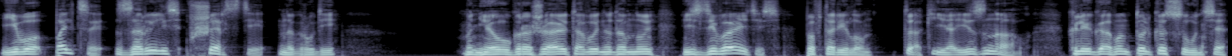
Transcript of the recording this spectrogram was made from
его пальцы зарылись в шерсти на груди. — «Мне угрожают, а вы надо мной издеваетесь?» — повторил он. «Так я и знал. К легавым только сунься,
